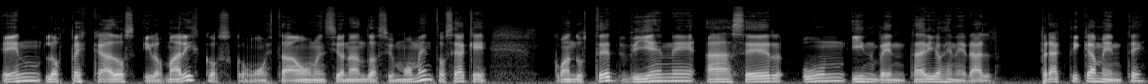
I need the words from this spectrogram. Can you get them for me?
en los pescados y los mariscos, como estábamos mencionando hace un momento. O sea que cuando usted viene a hacer un inventario general, prácticamente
